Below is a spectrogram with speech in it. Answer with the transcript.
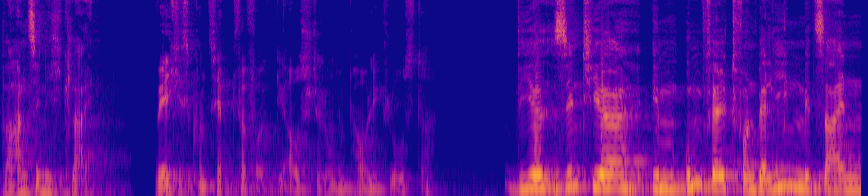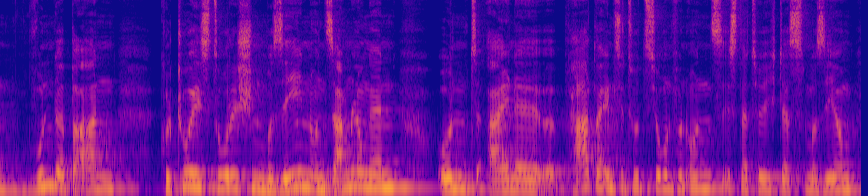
wahnsinnig klein. Welches Konzept verfolgt die Ausstellung im Pauli-Kloster? Wir sind hier im Umfeld von Berlin mit seinen wunderbaren kulturhistorischen Museen und Sammlungen und eine Partnerinstitution von uns ist natürlich das Museum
